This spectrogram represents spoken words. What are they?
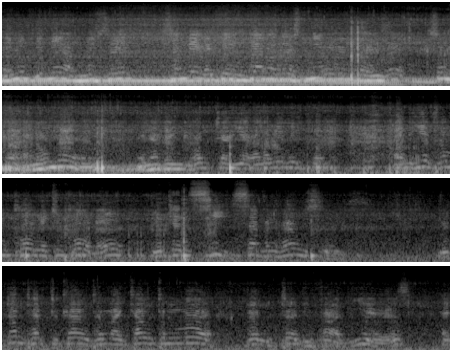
Elle était née à Bruxelles. Sa mère était une baronesse néerlandaise. Son père un anglais. Elle avait une grande carrière en Amérique. And here from corner to corner, you can see seven houses. You don't have to count them, I count them more than 35 years, and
